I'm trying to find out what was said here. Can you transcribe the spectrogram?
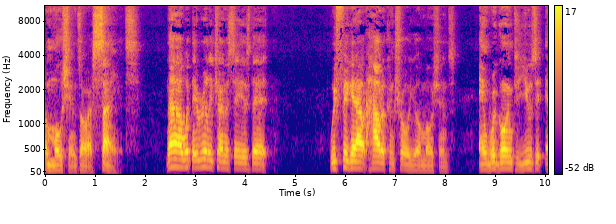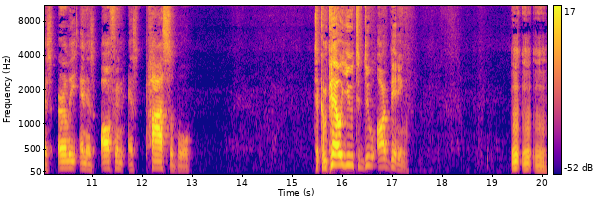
Emotions are a science. Now, what they're really trying to say is that we figured out how to control your emotions and we're going to use it as early and as often as possible to compel you to do our bidding. Mm-mm-mm.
